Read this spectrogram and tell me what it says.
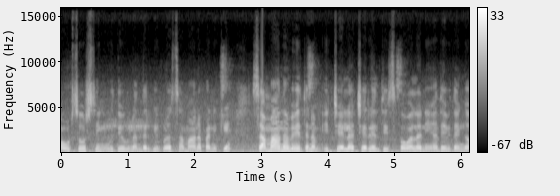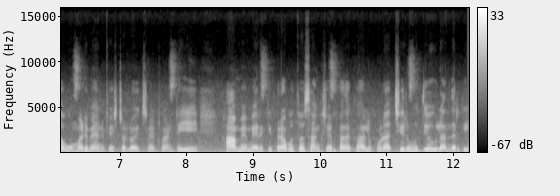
అవుట్సోర్సింగ్ ఉద్యోగులందరికీ కూడా సమాన పనికి సమాన వేతనం ఇచ్చేలా చర్యలు తీసుకోవాలని అదేవిధంగా ఉమ్మడి మేనిఫెస్టోలో ఇచ్చినటువంటి హామీ మేరకి ప్రభుత్వ సంక్షేమ పథకాలు కూడా చిరు ఉద్యోగులందరికీ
